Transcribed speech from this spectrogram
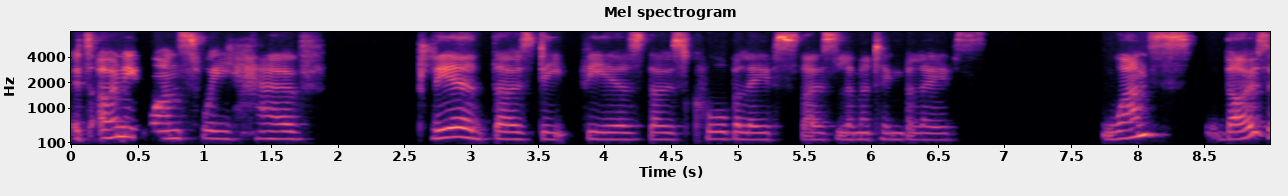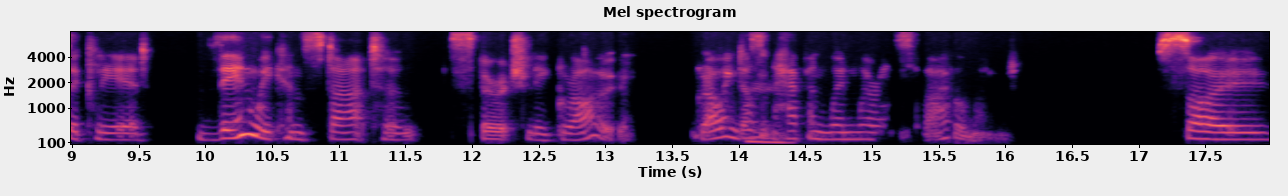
it's only once we have cleared those deep fears, those core beliefs, those limiting beliefs, once those are cleared, then we can start to spiritually grow. Growing doesn't mm. happen when we're in survival mode. So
